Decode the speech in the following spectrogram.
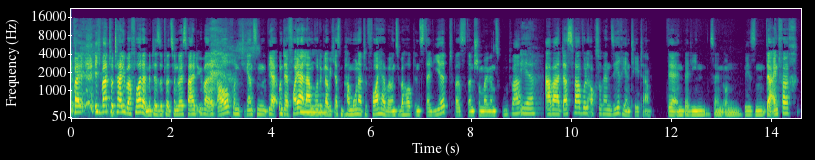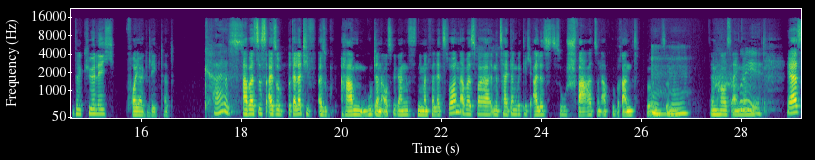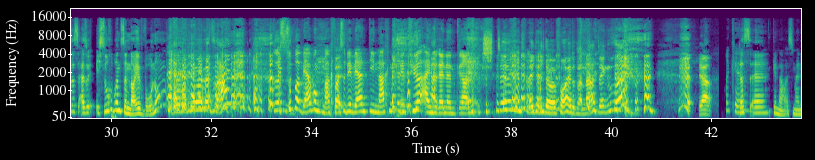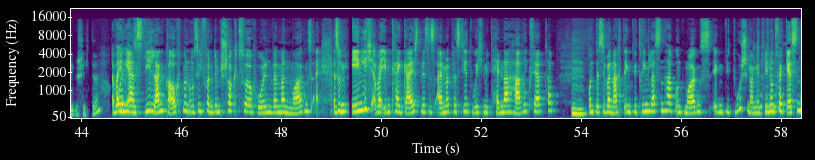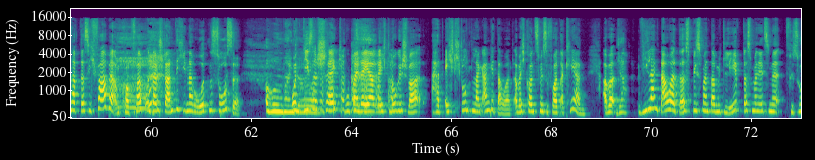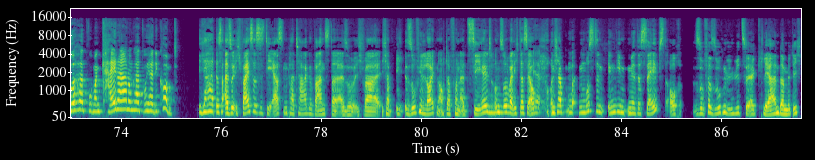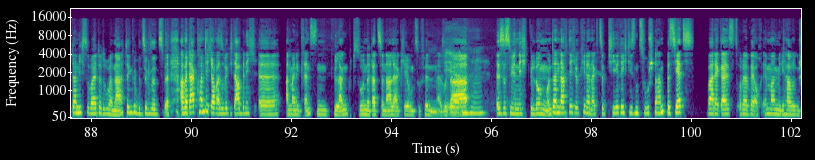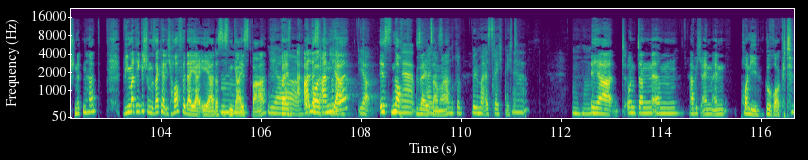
weil ich war total überfordert mit der Situation, weil es war halt überall Rauch und die ganzen, ja, und der Feueralarm Mhm. wurde, glaube ich, erst ein paar Monate vorher bei uns überhaupt installiert, was dann schon mal ganz gut war. Ja. Aber das war wohl auch sogar ein Serientäter, der in Berlin sein Unwesen, der einfach willkürlich Feuer gelegt hat. Krass. Aber es ist also relativ, also haben gut dann ausgegangen, es ist niemand verletzt worden, aber es war eine Zeit lang wirklich alles so schwarz und abgebrannt bei uns im, Mhm. im Hauseingang. Ui. Ja, es ist, also ich suche übrigens eine neue Wohnung, wollte ich mal kurz sagen. Du hast super Werbung gemacht. Also dir werden die nach hinter die Tür einrennen gerade. Stimmt, vielleicht hätte ich da mal vorher drüber nachdenken sollen. ja, Okay. das äh, genau ist meine Geschichte. Aber im Und- Ernst, wie lang braucht man, um sich von dem Schock zu erholen, wenn man morgens, also ähnlich, aber eben kein Geist, mir ist es einmal passiert, wo ich mit Henna Haare gefärbt habe Mhm. und das über Nacht irgendwie drin gelassen habe und morgens irgendwie duschen gegangen bin und vergessen habe, dass ich Farbe am Kopf habe und dann stand ich in einer roten Soße. Oh mein Gott. Und dieser Schreck, wobei der ja recht logisch war, hat echt stundenlang angedauert. Aber ich konnte es mir sofort erklären. Aber ja, wie lang dauert das, bis man damit lebt, dass man jetzt eine Frisur hat, wo man keine Ahnung hat, woher die kommt? Ja, das also ich weiß, dass es die ersten paar Tage waren es da. Also ich war, ich habe so vielen Leuten auch davon erzählt mhm. und so, weil ich das ja auch Ja. und ich habe musste irgendwie mir das selbst auch so versuchen irgendwie zu erklären, damit ich da nicht so weiter drüber nachdenke, beziehungsweise. Aber da konnte ich auch, also wirklich, da bin ich äh, an meine Grenzen gelangt, so eine rationale Erklärung zu finden. Also da Mhm. ist es mir nicht gelungen. Und dann dachte ich, okay, dann akzeptiere ich diesen Zustand. Bis jetzt war der Geist oder wer auch immer mir die Haare geschnitten hat. Wie Marike schon gesagt hat, ich hoffe da ja eher, dass es ein Mhm. Geist war. Ja. Weil Oh alles Gott, andere Ja, ja. ist noch Ja, Alles seltsamer. andere will man erst recht nicht. Ja. Mhm. Ja, und dann ähm, habe ich einen, einen Pony gerockt.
